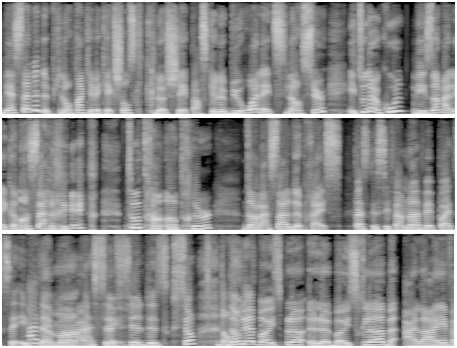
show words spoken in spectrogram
Puis elles savaient depuis longtemps qu'il y avait quelque chose qui clochait parce que le bureau allait être silencieux et tout d'un coup les hommes allaient commencer à rire tout en- entre eux dans la salle de presse. Parce que ces femmes-là n'avaient pas accès, évidemment, pas à ce fil de discussion. Donc, le boys club, le boys club alive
